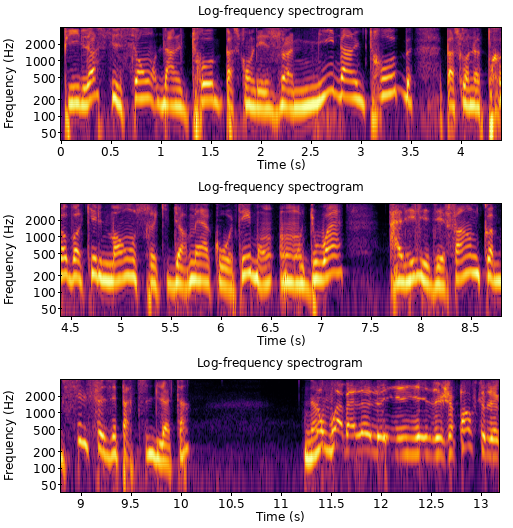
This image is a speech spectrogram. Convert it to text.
puis lorsqu'ils sont dans le trouble, parce qu'on les a mis dans le trouble parce qu'on a provoqué le monstre qui dormait à côté. Bon, on doit aller les défendre comme s'ils faisaient partie de l'OTAN. Non? Ouais, ben là, je pense que le,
